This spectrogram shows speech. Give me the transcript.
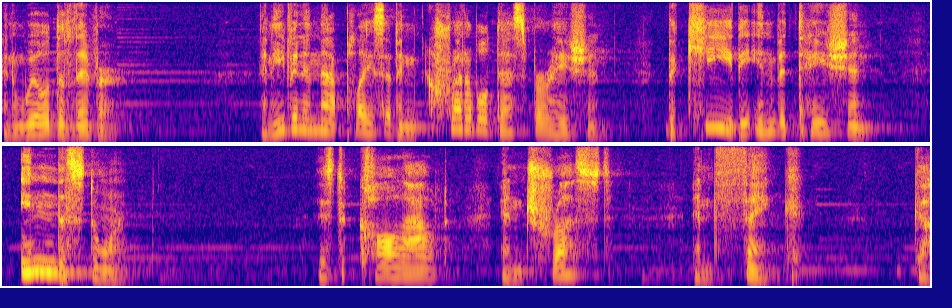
and will deliver. And even in that place of incredible desperation, the key, the invitation in the storm is to call out and trust and thank God.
